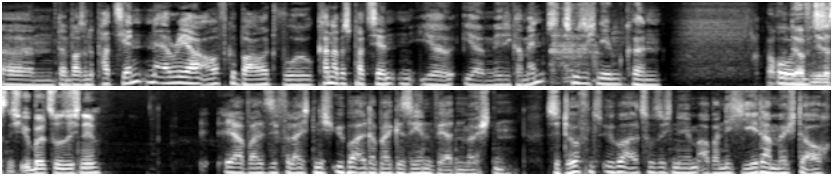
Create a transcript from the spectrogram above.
Ähm, dann war so eine Patienten-Area aufgebaut, wo Cannabis-Patienten ihr, ihr Medikament zu sich nehmen können. Warum Und- dürfen die das nicht übel zu sich nehmen? Ja, weil sie vielleicht nicht überall dabei gesehen werden möchten. Sie dürfen es überall zu sich nehmen, aber nicht jeder möchte auch,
